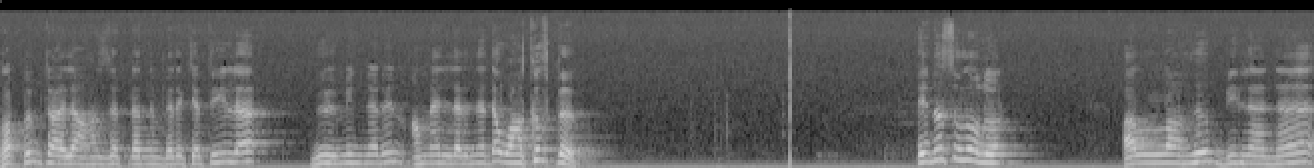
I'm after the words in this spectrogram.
Rabbim Teala Hazretlerinin bereketiyle müminlerin amellerine de vakıftı. E nasıl olur? Allah'ı bilene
